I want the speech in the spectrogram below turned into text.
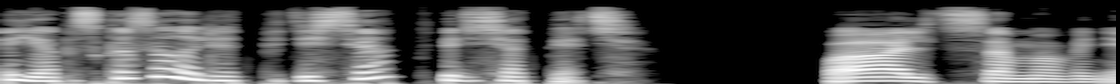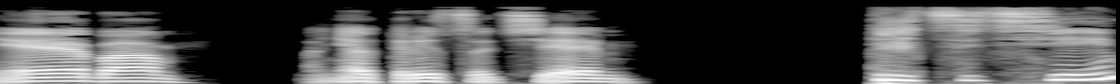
«Я бы сказала, лет пятьдесят-пятьдесят пять». «Пальцем в небо!» Мне тридцать семь». «Тридцать семь?»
